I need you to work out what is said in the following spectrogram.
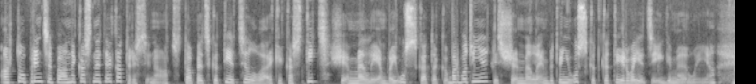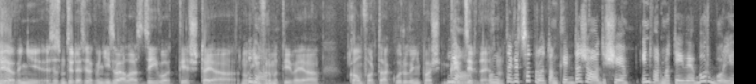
Ar to principā nekas netiek atrisināts. Tāpēc, ka tie cilvēki, kas tic šiem meliem, vai uzskata, ka varbūt viņi netic šiem meliem, bet viņi uzskata, ka tie ir vajadzīgi meli. Ja? Nu jā, viņi, es esmu dzirdējis, ka viņi izvēlās dzīvot tieši tajā nu, informatīvajā komfortā, kuru viņi paši grib Jā, dzirdēt. Nu? Tagad saprotam, ka ir dažādi šie informatīvie burbuļi,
